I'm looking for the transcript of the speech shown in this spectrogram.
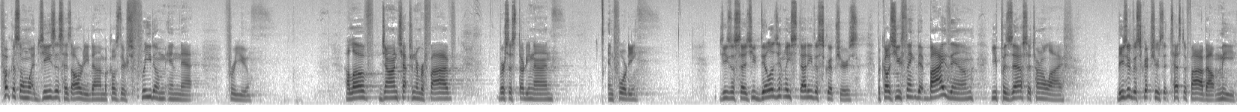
focus on what Jesus has already done because there's freedom in that for you. I love John chapter number 5, verses 39 and 40. Jesus says, You diligently study the scriptures because you think that by them you possess eternal life. These are the scriptures that testify about me,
